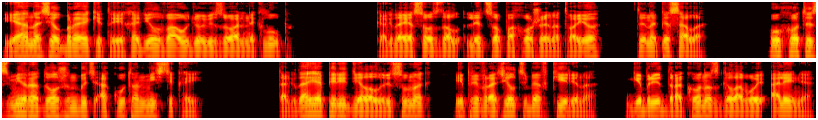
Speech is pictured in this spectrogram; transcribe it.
Я носил брекеты и ходил в аудиовизуальный клуб. Когда я создал лицо, похожее на твое, ты написала «Уход из мира должен быть окутан мистикой». Тогда я переделал рисунок и превратил тебя в Кирина, гибрид дракона с головой оленя,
